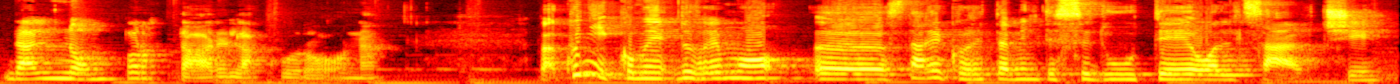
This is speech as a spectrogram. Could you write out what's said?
dal non portare la corona. Ma quindi come dovremmo eh, stare correttamente sedute o alzarci?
